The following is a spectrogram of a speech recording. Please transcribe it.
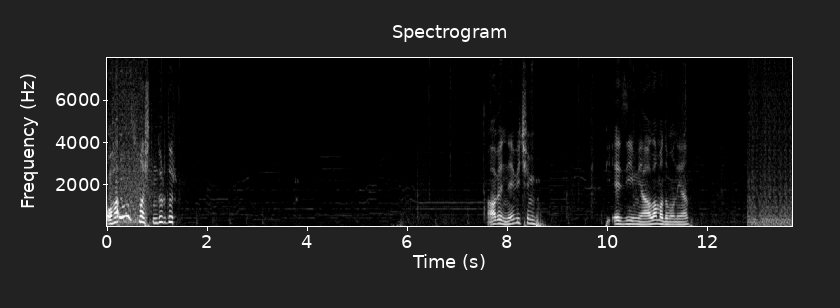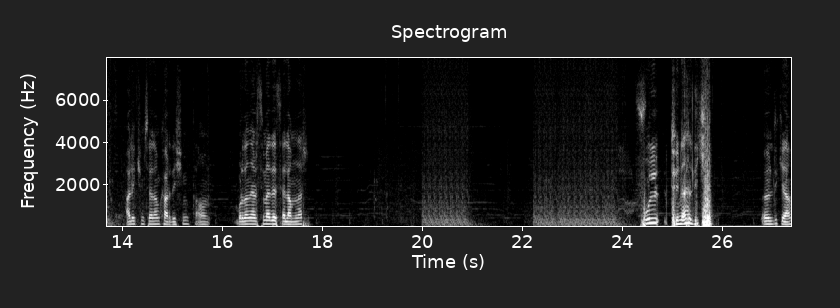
Oha nasıl açtım dur dur. Abi ne biçim bir eziyim ya alamadım onu ya. Aleyküm selam kardeşim tamam. Buradan Ersim'e de selamlar. Full tüneldik. Öldük ya.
